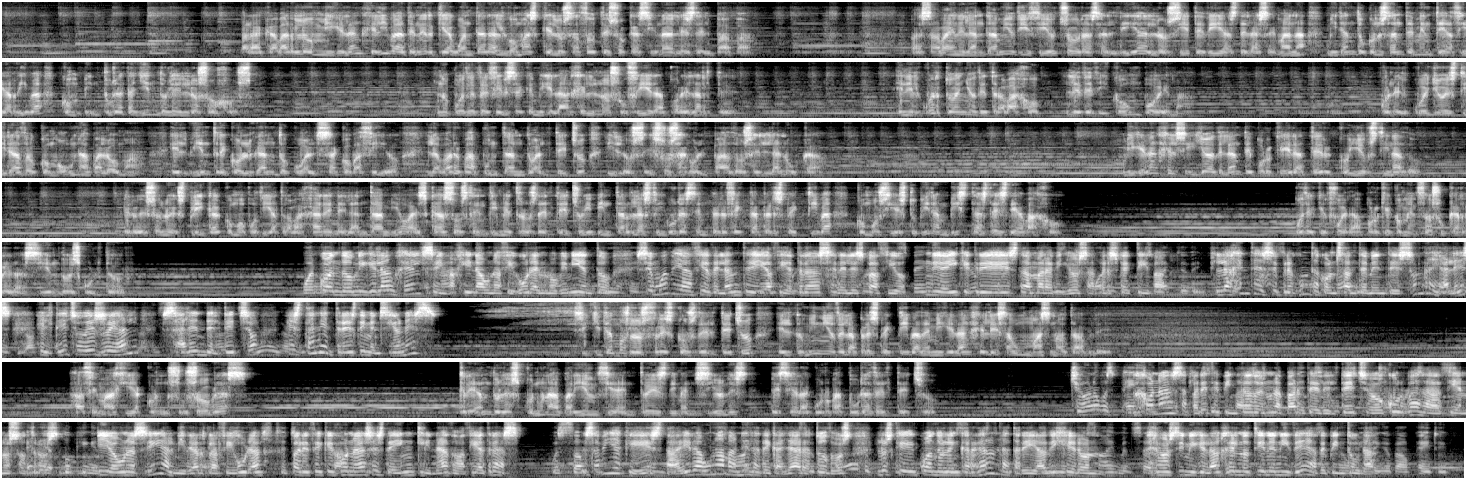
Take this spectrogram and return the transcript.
Para acabarlo, Miguel Ángel iba a tener que aguantar algo más que los azotes ocasionales del Papa. Pasaba en el andamio 18 horas al día, los 7 días de la semana, mirando constantemente hacia arriba con pintura cayéndole en los ojos. No puede decirse que Miguel Ángel no sufriera por el arte. En el cuarto año de trabajo le dedicó un poema. Con el cuello estirado como una paloma, el vientre colgando cual saco vacío, la barba apuntando al techo y los sesos agolpados en la nuca. Miguel Ángel siguió adelante porque era terco y obstinado. Pero eso no explica cómo podía trabajar en el andamio a escasos centímetros del techo y pintar las figuras en perfecta perspectiva como si estuvieran vistas desde abajo. Puede que fuera porque comenzó su carrera siendo escultor. Cuando Miguel Ángel se imagina una figura en movimiento, se mueve hacia adelante y hacia atrás en el espacio, de ahí que cree esta maravillosa perspectiva. La gente se pregunta constantemente, ¿son reales? ¿El techo es real? ¿Salen del techo? ¿Están en tres dimensiones? Si quitamos los frescos del techo, el dominio de la perspectiva de Miguel Ángel es aún más notable. Hace magia con sus obras creándolas con una apariencia en tres dimensiones pese a la curvatura del techo. Jonas aparece pintado en una parte del techo curvada hacia nosotros. Y aún así, al mirar la figura, parece que Jonas esté inclinado hacia atrás. Sabía que esta era una manera de callar a todos los que cuando le encargaron la tarea dijeron, pero si Miguel Ángel no tiene ni idea de pintura.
